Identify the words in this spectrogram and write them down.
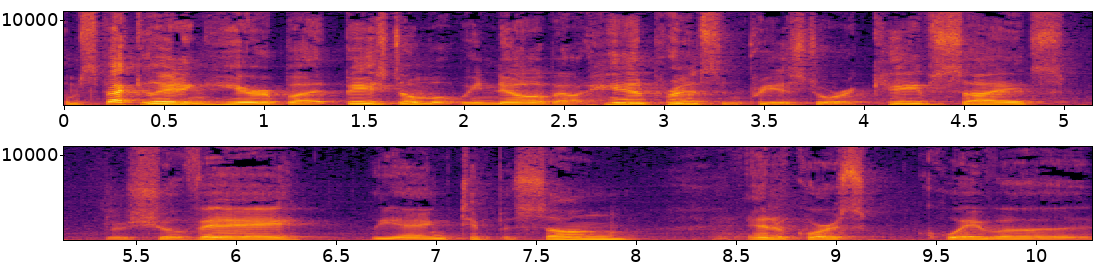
I'm speculating here, but based on what we know about handprints in prehistoric cave sites, there's Chauvet, Leang Timpuseng, and of course Cueva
